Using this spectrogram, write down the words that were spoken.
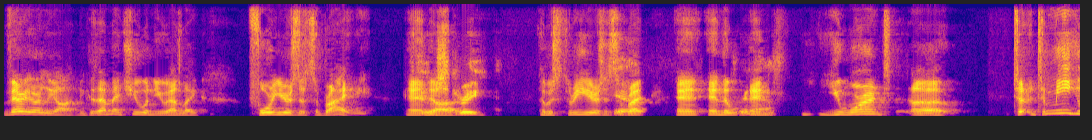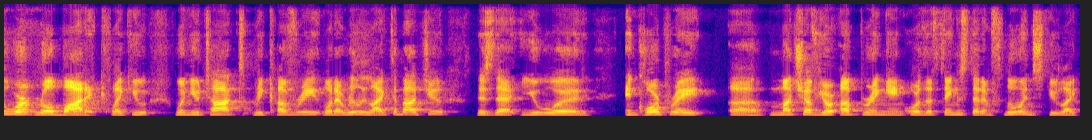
very early on. Because I met you when you had like four years of sobriety, and uh, three. It was three years of Yeah. and and the and and you weren't. uh to, to me, you weren't robotic. Like you, when you talked recovery, what I really liked about you is that you would incorporate uh, much of your upbringing or the things that influenced you, like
